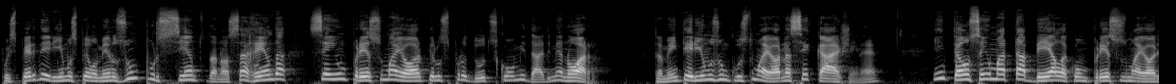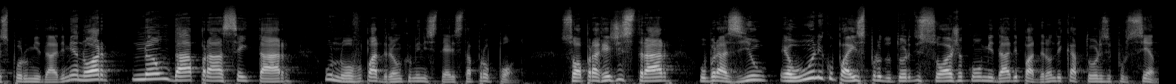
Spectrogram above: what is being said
pois perderíamos pelo menos 1% da nossa renda sem um preço maior pelos produtos com umidade menor. Também teríamos um custo maior na secagem, né? Então, sem uma tabela com preços maiores por umidade menor, não dá para aceitar o novo padrão que o Ministério está propondo. Só para registrar, o Brasil é o único país produtor de soja com umidade padrão de 14%.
